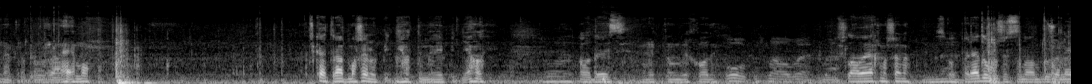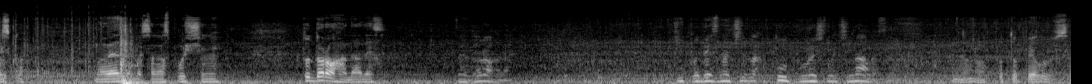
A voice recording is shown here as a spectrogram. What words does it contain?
Ми продовжаємо. Чекай, треба машину підняти, ми не підняли. О, десь, як там виходить. О, пішла ове. Пішла вверх машина. Попереду вже воно дуже низько. Ми веземося на спущенні. Тут дорога, да, десь. Це дорога, так? Типа десь начина... тут лише починалося. Ну, потопило все.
